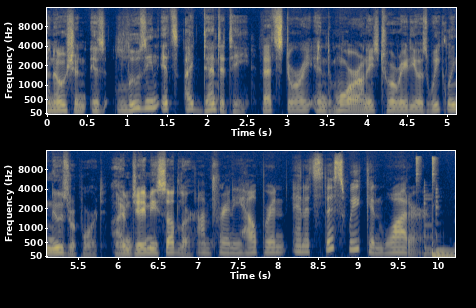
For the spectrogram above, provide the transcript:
An ocean is losing its identity. That story and more on H2O Radio's weekly news report. I'm Jamie Sudler. I'm Frani Halperin, and it's This Week in Water.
